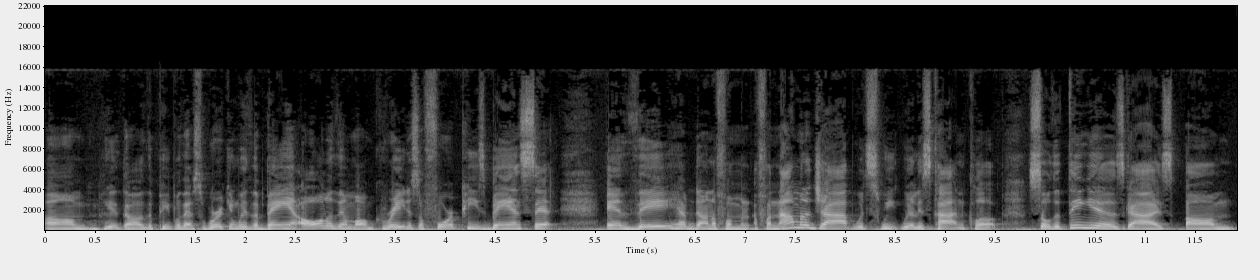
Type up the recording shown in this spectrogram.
Um, he, uh, the people that's working with the band, all of them are great. It's a four-piece band set, and they have done a, ph- phenomenal job with Sweet Willis Cotton Club. So the thing is, guys. Um,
